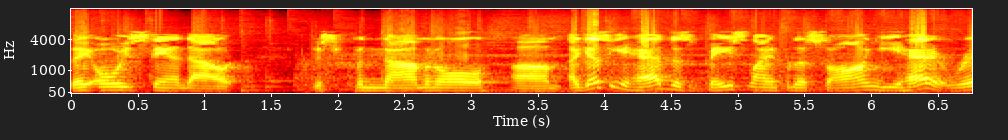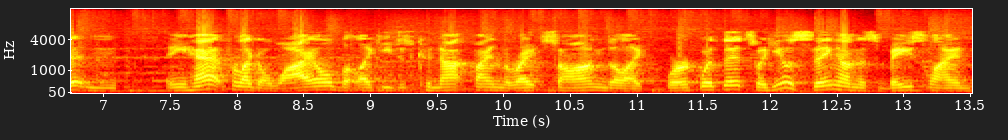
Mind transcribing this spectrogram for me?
they always stand out. Just phenomenal. Um, I guess he had this bass line for this song. He had it written and he had it for like a while, but like he just could not find the right song to like work with it. So he was singing on this bass line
